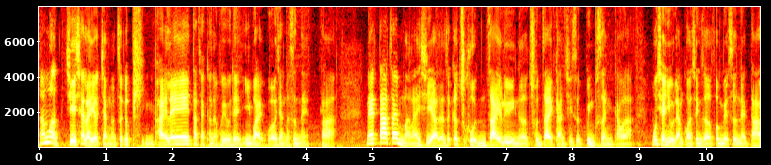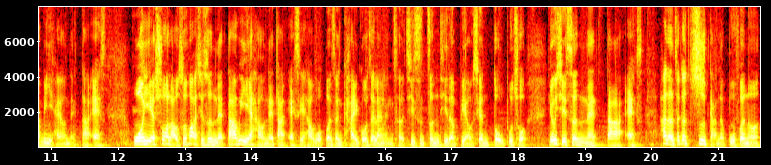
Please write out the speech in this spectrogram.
那么接下来要讲的这个品牌嘞，大家可能会有点意外，我要讲的是 Neta。Neta 在马来西亚的这个存在率呢，存在感其实并不是很高啦。目前有两款新车，分别是 Neta V 还有 Neta S。我也说老实话，其实 Neta V 也好，Neta X 也好，我本身开过这两辆车，其实整体的表现都不错。尤其是 Neta X，它的这个质感的部分呢，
